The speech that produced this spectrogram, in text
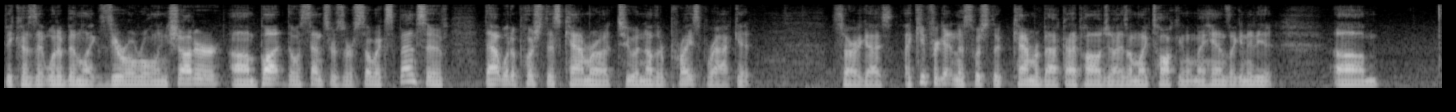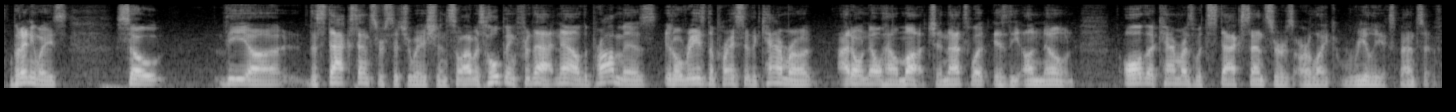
because it would have been like zero rolling shutter. Um, but those sensors are so expensive that would have pushed this camera to another price bracket. Sorry guys, I keep forgetting to switch the camera back. I apologize. I'm like talking with my hands like an idiot. Um, but anyways, so the uh, the stack sensor situation. So I was hoping for that. Now the problem is it'll raise the price of the camera. I don't know how much, and that's what is the unknown. All the cameras with stack sensors are like really expensive.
